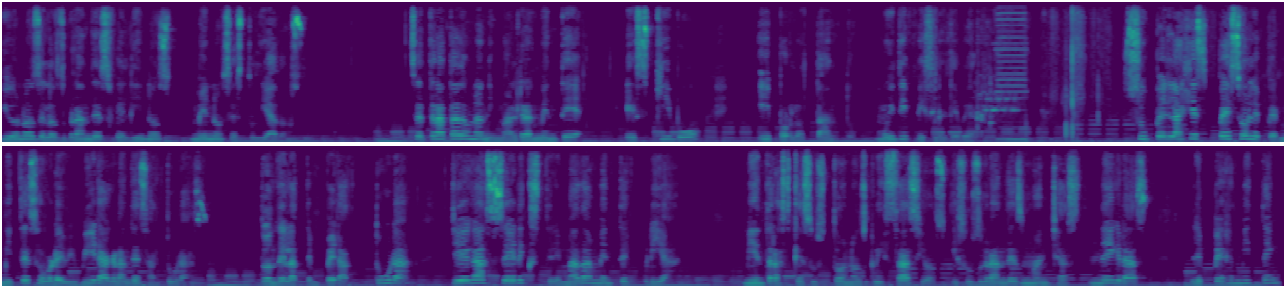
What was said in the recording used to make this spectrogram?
y uno de los grandes felinos menos estudiados. Se trata de un animal realmente esquivo y por lo tanto muy difícil de ver. Su pelaje espeso le permite sobrevivir a grandes alturas, donde la temperatura llega a ser extremadamente fría, mientras que sus tonos grisáceos y sus grandes manchas negras le permiten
